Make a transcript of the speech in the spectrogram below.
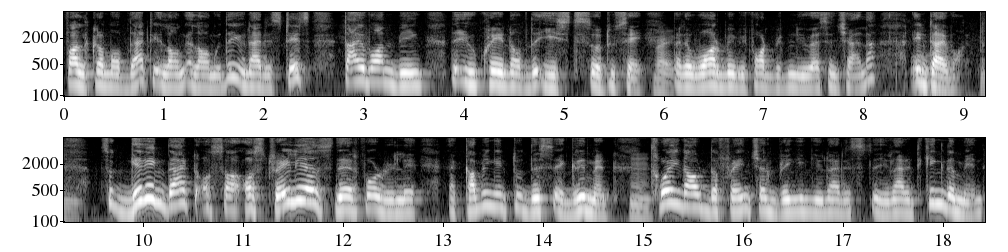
fulcrum of that along along with the United States, Taiwan being the Ukraine of the East, so to say. Right. That a war may be fought between US and China in Taiwan. So giving that, Australia is therefore really uh, coming into this agreement, throwing out the French and bringing United, United Kingdom in,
